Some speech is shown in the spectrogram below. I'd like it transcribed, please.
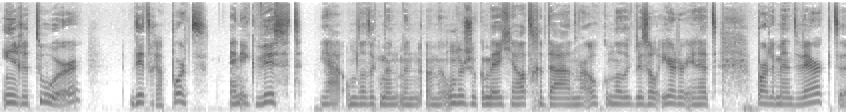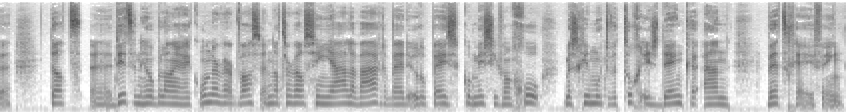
in retour dit rapport. En ik wist ja, omdat ik mijn, mijn, mijn, onderzoek een beetje had gedaan, maar ook omdat ik dus al eerder in het parlement werkte, dat uh, dit een heel belangrijk onderwerp was en dat er wel signalen waren bij de Europese Commissie van goh, misschien moeten we toch eens denken aan wetgeving.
